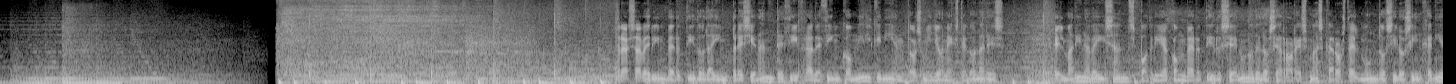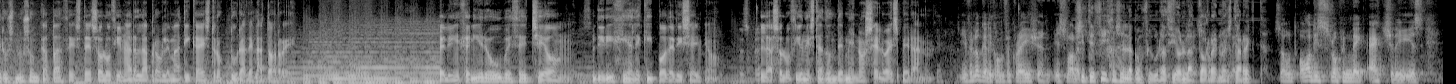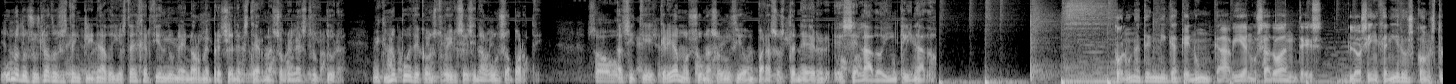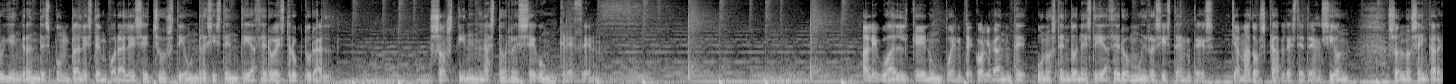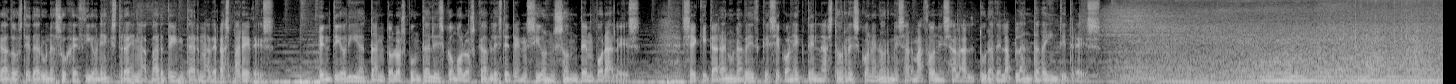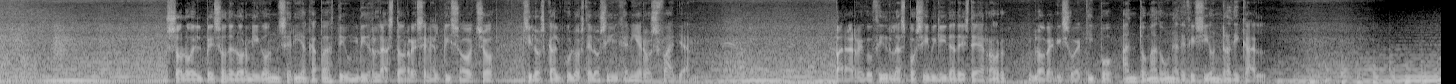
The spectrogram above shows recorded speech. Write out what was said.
Tras haber invertido la impresionante cifra de 5.500 millones de dólares, el Marina Bay Sands podría convertirse en uno de los errores más caros del mundo si los ingenieros no son capaces de solucionar la problemática estructura de la torre. El ingeniero VC Cheong dirige al equipo de diseño. La solución está donde menos se lo esperan. Si te fijas en la configuración, la torre no está recta. Uno de sus lados está inclinado y está ejerciendo una enorme presión externa sobre la estructura. No puede construirse sin algún soporte. Así que creamos una solución para sostener ese lado inclinado. Con una técnica que nunca habían usado antes, los ingenieros construyen grandes puntales temporales hechos de un resistente acero estructural. Sostienen las torres según crecen. Al igual que en un puente colgante, unos tendones de acero muy resistentes, llamados cables de tensión, son los encargados de dar una sujeción extra en la parte interna de las paredes. En teoría, tanto los puntales como los cables de tensión son temporales. Se quitarán una vez que se conecten las torres con enormes armazones a la altura de la planta 23. Solo el peso del hormigón sería capaz de hundir las torres en el piso 8 si los cálculos de los ingenieros fallan. Para reducir las posibilidades de error, Glover y su equipo han tomado una decisión radical.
